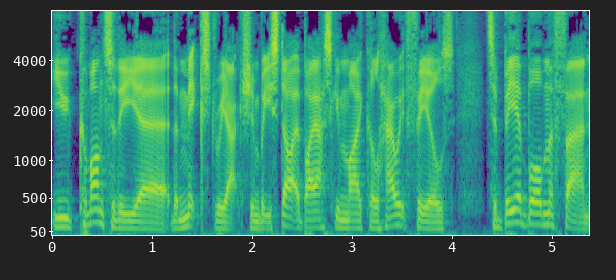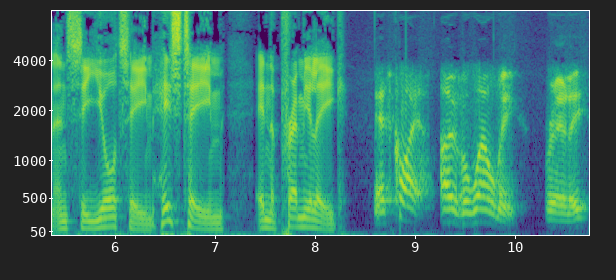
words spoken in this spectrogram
you come on to the uh, the mixed reaction. But you started by asking Michael how it feels to be a Bournemouth fan and see your team, his team, in the Premier League. It's quite overwhelming, really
